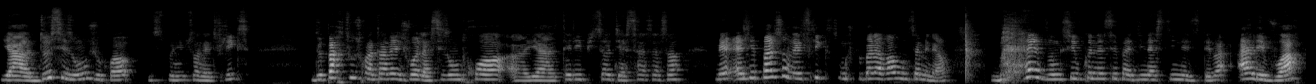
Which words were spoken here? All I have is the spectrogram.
Il y a deux saisons, je crois, disponibles sur Netflix. De partout sur internet, je vois la saison 3, euh, il y a tel épisode, il y a ça, ça, ça. Mais elle n'est pas sur Netflix, donc je peux pas la voir, donc ça m'énerve. Bref, donc si vous connaissez pas Dynasty, n'hésitez pas à aller voir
